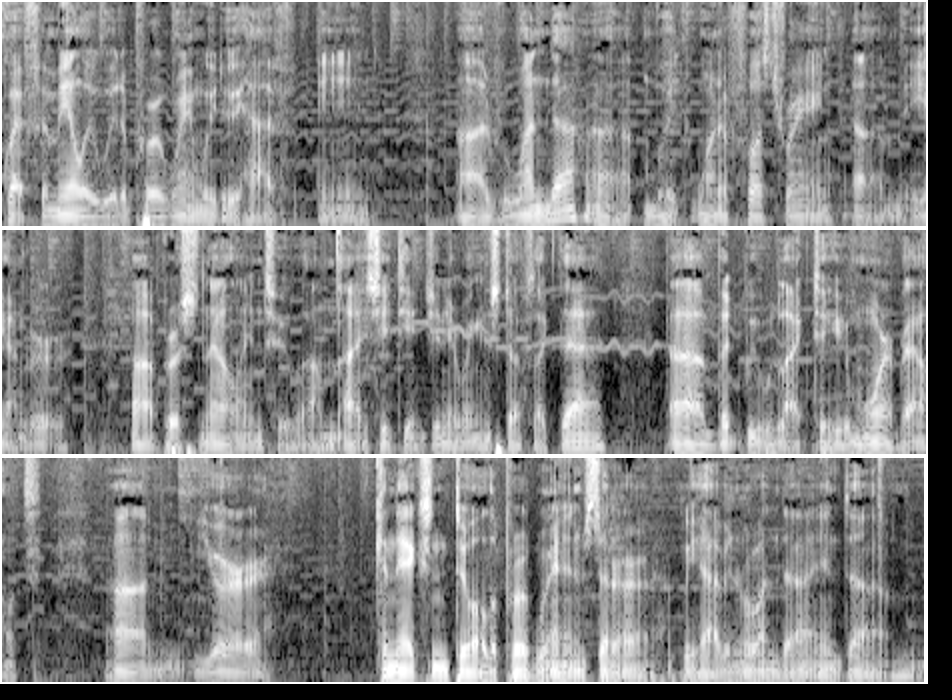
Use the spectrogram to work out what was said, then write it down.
quite familiar with the program we do have in uh, Rwanda, uh, with one of fostering um, younger uh, personnel into um, ICT engineering and stuff like that. Uh, but we would like to hear more about um, your connection to all the programs that are we have in Rwanda, and um,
